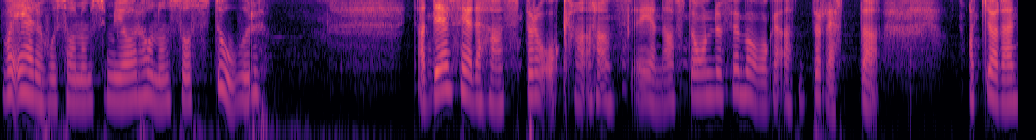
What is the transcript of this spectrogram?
Vad är det hos honom som gör honom så stor? Ja, dels är det hans språk, hans enastående förmåga att berätta, att göra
